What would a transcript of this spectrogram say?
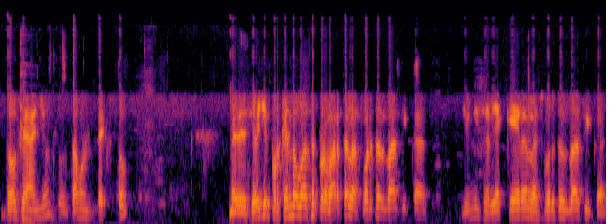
12 años, cuando estamos en sexto, me decía, oye, ¿por qué no vas a probarte las fuerzas básicas? Yo ni sabía qué eran las fuerzas básicas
